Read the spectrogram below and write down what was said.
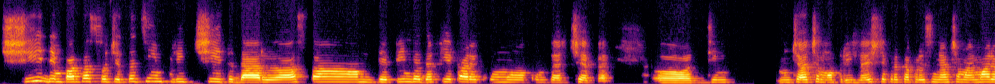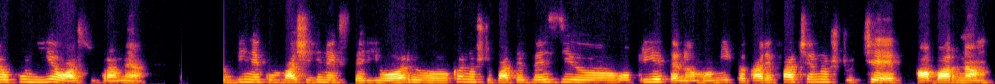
și din partea societății implicit, dar asta depinde de fiecare cum, cum percepe. Uh, din, în ceea ce mă privește, cred că presiunea cea mai mare o pun eu asupra mea. Vine cumva și din exterior, uh, că nu știu, poate vezi uh, o prietenă mămică care face nu știu ce, habar n-am,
